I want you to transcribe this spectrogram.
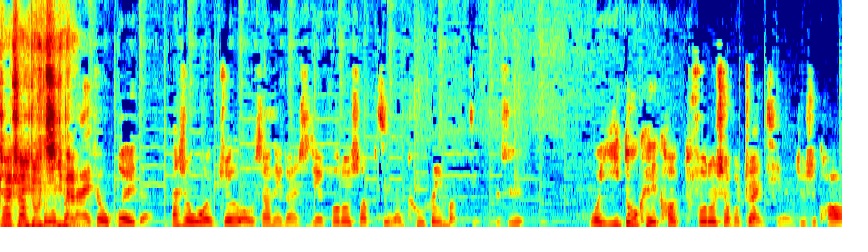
产生一种技能本来就会的，但是我追偶像那段时间，Photoshop 技能突飞猛进，就是我一度可以靠 Photoshop 赚钱，就是靠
